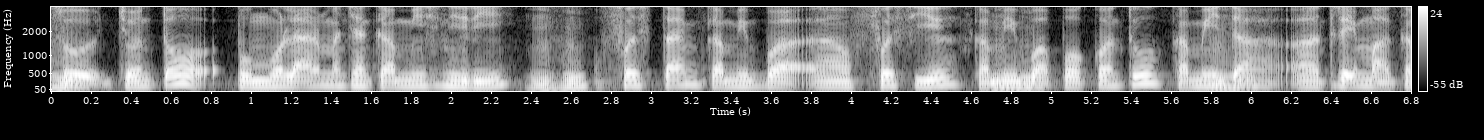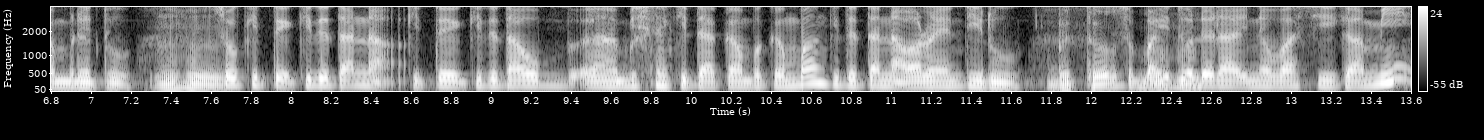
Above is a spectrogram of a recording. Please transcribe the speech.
So contoh permulaan macam kami sendiri, Mhm. first time kami buat uh, first year kami buat popcorn tu, kami dah uh, trademarkkan benda tu. Mhm. So kita kita tak nak kita kita tahu uh, bisnes kita akan berkembang, kita tak nak orang yang tiru. Betul Sebab itu adalah inovasi kami,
